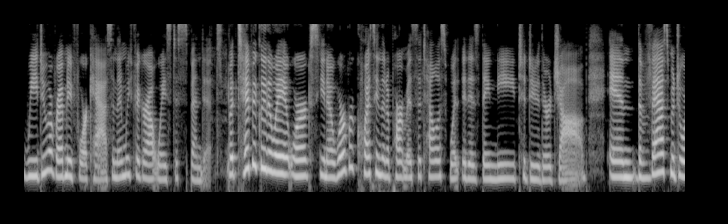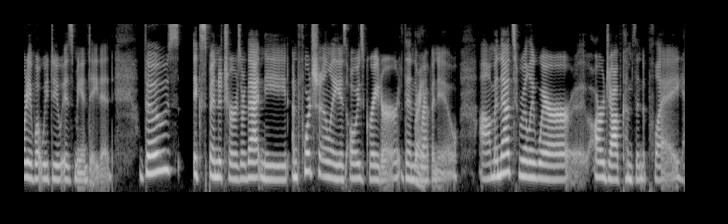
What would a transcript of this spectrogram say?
we do a revenue forecast and then we figure out ways to spend it. But typically, the way it works, you know, we're requesting the departments to tell us what it is they need to do their job. And the vast majority of what we do is mandated. Those expenditures or that need, unfortunately, is always greater than the Right. revenue. Um, and that's really where our job comes into play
